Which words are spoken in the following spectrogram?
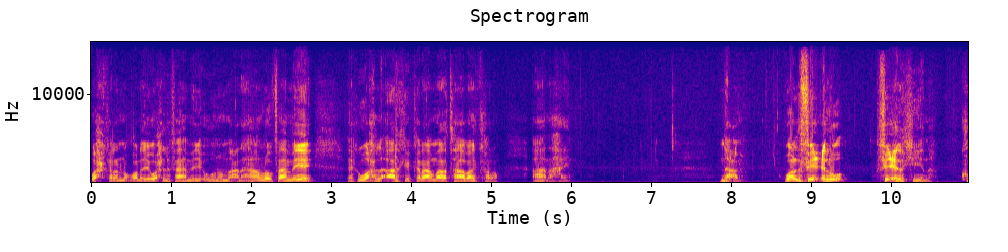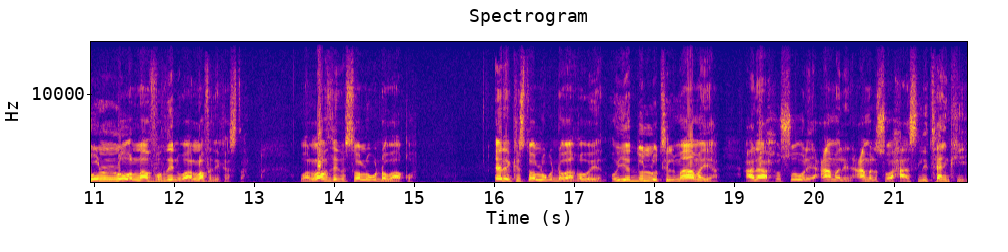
wax kale noqonayo wax la fahmaye uuna macno ahaan loo fahmaye laakiin wax la arki karo ama la taaban karo aan ahayn nacam walficlu ficilkiina kullu lafdin waa lafdi kasta waa lafdi kastoo lagu dhawaaqo erey kastoo lagu dhawaaqo weeyaan oo yadullu tilmaamaya calaa xusuuli camalin camal soo xaasilitaankii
